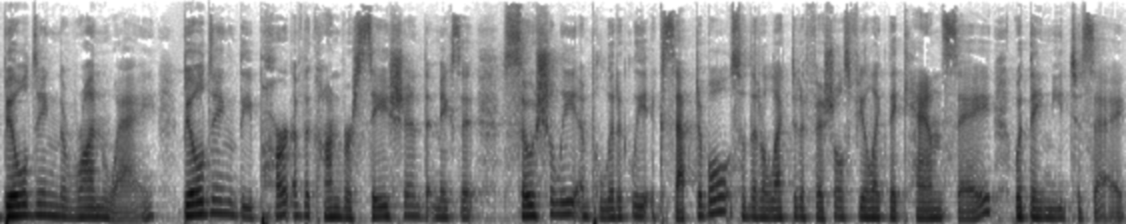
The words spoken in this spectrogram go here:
building the runway, building the part of the conversation that makes it socially and politically acceptable so that elected officials feel like they can say what they need to say.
